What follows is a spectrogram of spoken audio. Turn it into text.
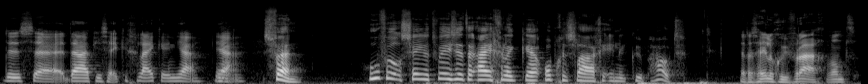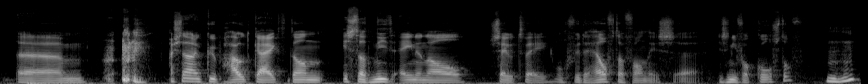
Dus uh, daar heb je zeker gelijk in, ja. ja. ja. Sven, hoeveel CO2 zit er eigenlijk uh, opgeslagen in een kuub hout? Ja, dat is een hele goede vraag. Want um, als je naar een kuub hout kijkt, dan is dat niet een en al CO2. Ongeveer de helft daarvan is, uh, is in ieder geval koolstof. Mm -hmm.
